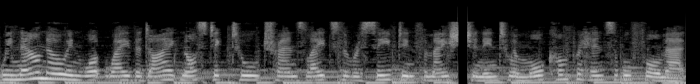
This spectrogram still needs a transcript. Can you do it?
We now know in what way the diagnostic tool translates the received information into a more comprehensible format.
